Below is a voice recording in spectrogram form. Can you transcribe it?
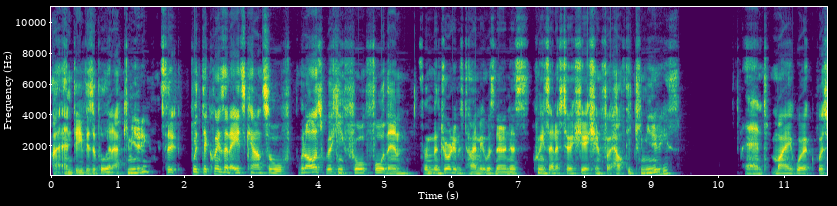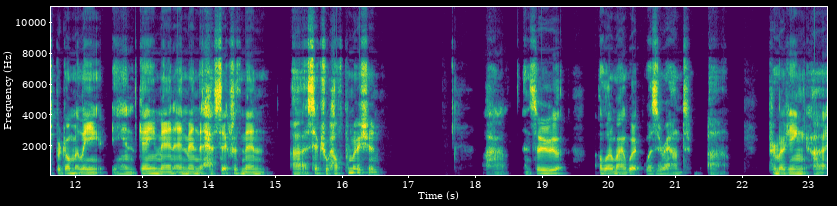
uh, and be visible in our community. So with the Queensland AIDS Council, when I was working for, for them, for the majority of the time it was known as Queensland Association for Healthy Communities. And my work was predominantly in gay men and men that have sex with men, uh, sexual health promotion. Uh, and so a lot of my work was around uh, promoting uh,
